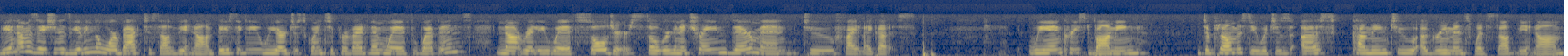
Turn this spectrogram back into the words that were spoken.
Vietnamization is giving the war back to South Vietnam. Basically, we are just going to provide them with weapons, not really with soldiers. So we're going to train their men to fight like us. We increased bombing, diplomacy, which is us coming to agreements with South Vietnam,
